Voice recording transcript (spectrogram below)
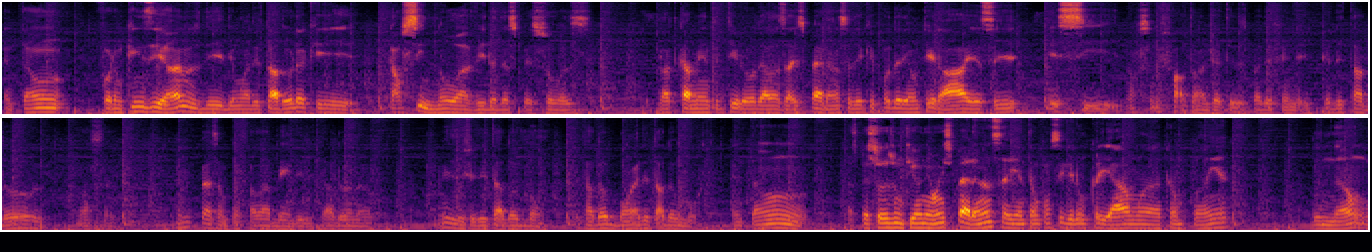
Então, foram 15 anos de, de uma ditadura que calcinou a vida das pessoas. Praticamente tirou delas a esperança de que poderiam tirar esse esse nossa me faltam adjetivos para defender porque ditador nossa não me peçam para falar bem de ditador não. Não existe ditador bom. Ditador bom é ditador morto. Então as pessoas não tinham nenhuma esperança e então conseguiram criar uma campanha do não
